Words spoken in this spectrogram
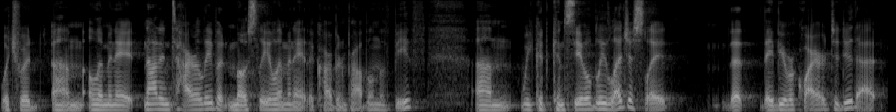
which would um, eliminate, not entirely, but mostly eliminate the carbon problem of beef. Um, we could conceivably legislate that they be required to do that.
